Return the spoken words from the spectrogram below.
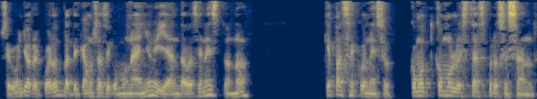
según yo recuerdo, platicamos hace como un año y ya andabas en esto, ¿no? ¿Qué pasa con eso? ¿Cómo, ¿Cómo lo estás procesando?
